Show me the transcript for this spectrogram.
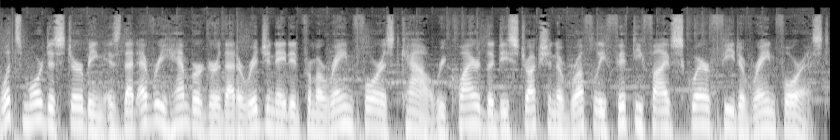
What's more disturbing is that every hamburger that originated from a rainforest cow required the destruction of roughly 55 square feet of rainforest.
